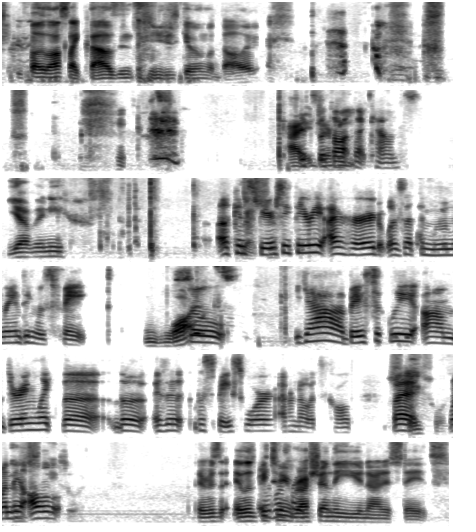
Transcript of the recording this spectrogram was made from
You probably lost like thousands and you just give him a dollar. I, it's the Jeremy, thought that counts. you have any? A conspiracy theory I heard was that the moon landing was faked. What? So, yeah, basically, um, during like the the is it the space war? I don't know what it's called, but Space War. when they all- Space War. it was it was it was between like- Russia and the United States.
